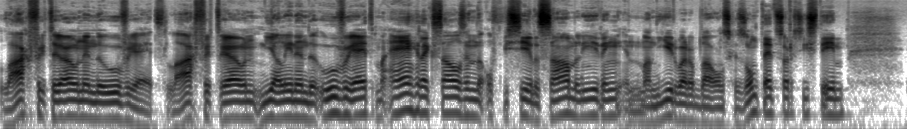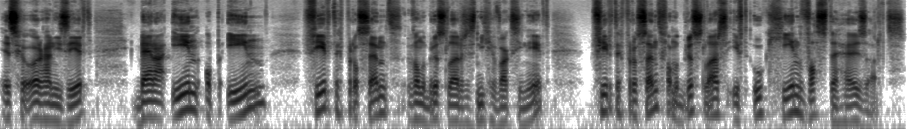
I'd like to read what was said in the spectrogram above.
Laag vertrouwen in de overheid. Laag vertrouwen niet alleen in de overheid, maar eigenlijk zelfs in de officiële samenleving, in de manier waarop dat ons gezondheidszorgsysteem is georganiseerd. Bijna één op één, 40% van de Brusselaars is niet gevaccineerd. 40% van de Brusselaars heeft ook geen vaste huisarts.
